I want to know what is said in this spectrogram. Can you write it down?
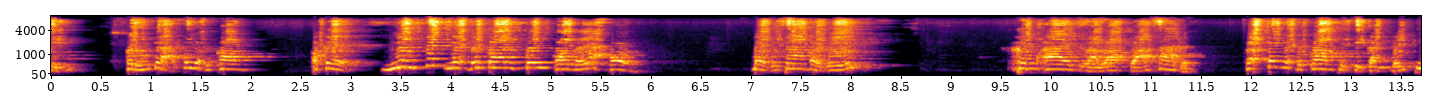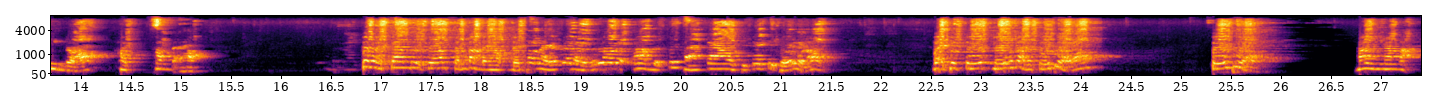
chính. Có đúng chưa trách nhiệm với con. Ok, nhưng trách nhiệm với con cũng có giới hạn thôi. Bởi vì sao? Bởi vì không ai là lo quá xa được. Vậy trách nhiệm với con thì chỉ cần đến khi đó học xong đại học tức là trang bị cho tấm bằng đại học để sau này nó ra đời nó lao động làm được mức giá cao thì các chị thấy hiểu không? Vậy thì tối đấy là tối thiểu. Không tối thiểu. Bao nhiêu năm ạ?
